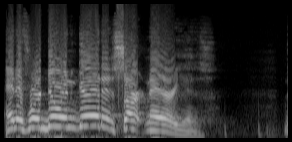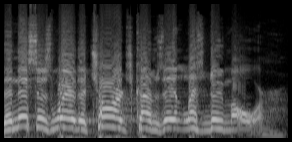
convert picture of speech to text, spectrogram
And if we're doing good in certain areas, then this is where the charge comes in. Let's do more.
